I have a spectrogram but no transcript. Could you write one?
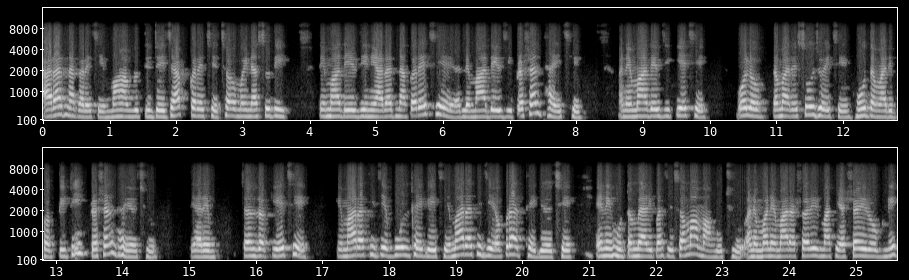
આરાધના કરે છે. મહામૃત્યુંજય જાપ કરે છે, છ મહિના સુધી તે મહાદેવજીની આરાધના કરે છે એટલે મહાદેવજી પ્રસન્ન થાય છે. અને મહાદેવજી કે છે, બોલો, તમારે શું જોઈ છે? હું તમારી ભક્તિથી પ્રસન્ન થયો છું. ત્યારે ચંદ્ર કહે છે કે મારાથી જે ભૂલ થઈ ગઈ છે, મારાથી જે અપરાધ થઈ ગયો છે, એને હું તમારી પાસે ક્ષમા માંગુ છું અને મને મારા શરીરમાંથી આ ક્ષય રોગની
